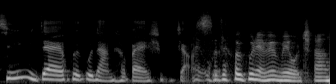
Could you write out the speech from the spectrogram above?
其实你在灰姑娘里头扮演什么角色？我在灰姑娘里面没有唱，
